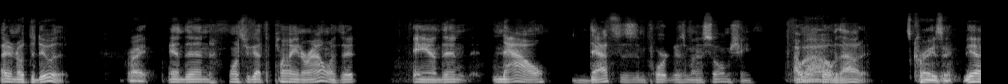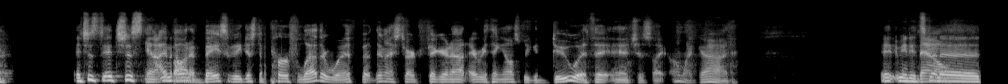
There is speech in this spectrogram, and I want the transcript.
I didn't know what to do with it. Right. And then once we got to playing around with it, and then now that's as important as my sewing machine. I won't go without it. It's crazy. Yeah. It's just it's just And I know, bought it basically just a perf leather with, but then I started figuring out everything else we could do with it. And it's just like, oh my God. I mean, it's Now- gonna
